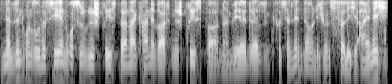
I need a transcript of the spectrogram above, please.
Denn dann sind unsere bisherigen russischen Gesprächspartner keine weiteren Gesprächspartner mehr. Da sind Christian Lindner und ich uns völlig einig.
